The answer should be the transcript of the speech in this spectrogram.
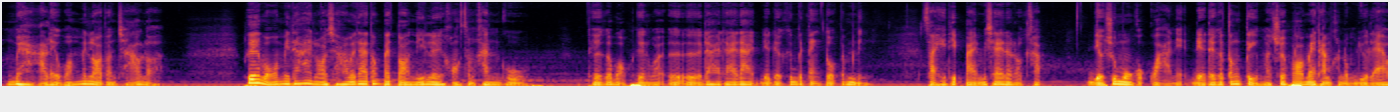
มึงไปหาอะไรวะ ไม่รอตอนเช้าเหรอ เพื่อนบอกว่าไม่ได้รอเช้าไม่ได้ต้องไปตอนนี้เลยของสำคัญกู เธอก็บอกเพื่อนว่าเออเออได้ได้ได้เดี๋ยวเดี๋ยวขึ้นไปแต่งตัวแป๊บหนึ่งสาเหตุที่ไปไม่ใช่หรอกครับ เดี๋ยวชั่วโมงกว่าๆเนี่ยเดี๋ยวเธอก็ต้องตื่นมาช่วยพ่อแม่ทำขนมอยู่แล้ว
